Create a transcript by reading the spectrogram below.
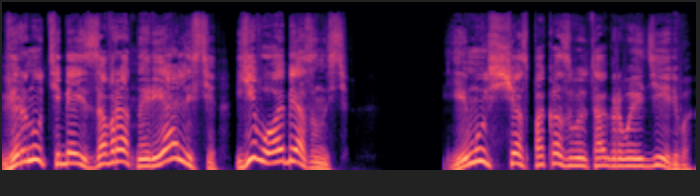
вернуть тебя из завратной реальности — его обязанность». Ему сейчас показывают агровое дерево,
